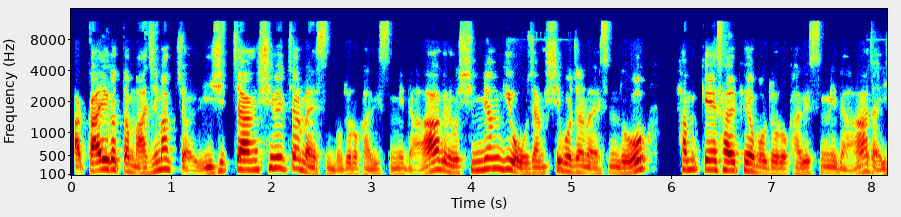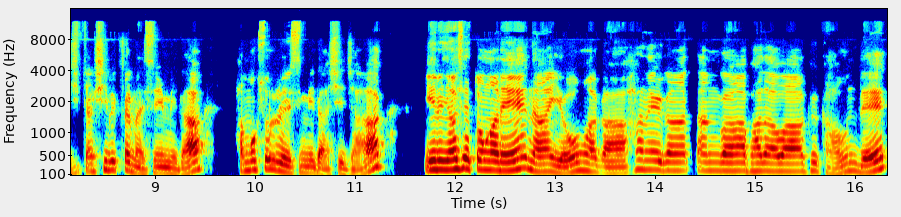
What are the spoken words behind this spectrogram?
아까 읽었던 마지막 절 20장 11절 말씀 보도록 하겠습니다. 그리고 신명기 5장 15절 말씀도 함께 살펴보도록 하겠습니다. 자, 20장 11절 말씀입니다. 한 목소리로 읽습니다. 시작. 이는 여세 동안에 나 여호와가 하늘과 땅과 바다와 그 가운데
